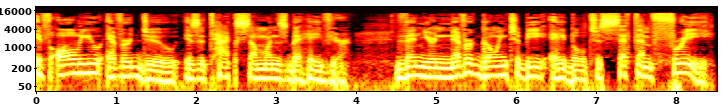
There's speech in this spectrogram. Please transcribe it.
If all you ever do is attack someone's behavior, then you're never going to be able to set them free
